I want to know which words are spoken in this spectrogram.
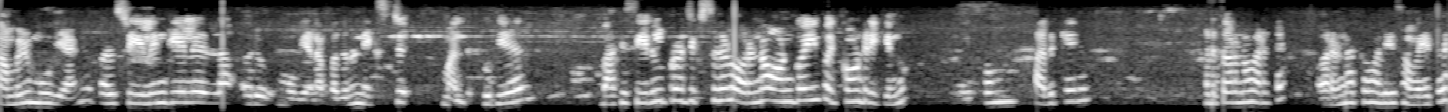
തമിഴ് മൂവിയാണ് അപ്പൊ ശ്രീലങ്കയിലുള്ള ഒരു മൂവിയാണ് അപ്പൊ അതൊരു നെക്സ്റ്റ് മന്ത് പുതിയ ബാക്കി സീരിയൽ പ്രൊജക്ട്സുകൾ ഒരെണ്ണം ഓൺഗോയിങ് പോയിക്കൊണ്ടിരിക്കുന്നു. ഇപ്പം പതുക്കെ അടുത്തൊരെണ്ണം വരട്ടെ. ഒരെണ്ണൊക്കെ മതി സമയത്ത്.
